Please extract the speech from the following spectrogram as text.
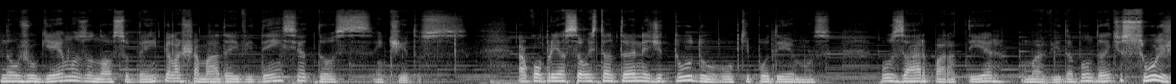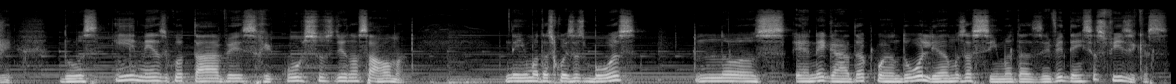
Não julguemos o nosso bem pela chamada evidência dos sentidos. A compreensão instantânea de tudo o que podemos usar para ter uma vida abundante surge dos inesgotáveis recursos de nossa alma. Nenhuma das coisas boas nos é negada quando olhamos acima das evidências físicas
